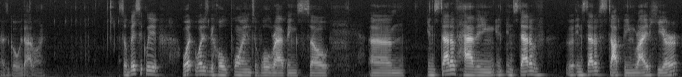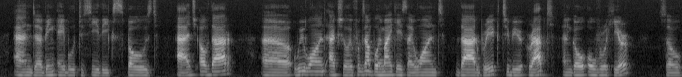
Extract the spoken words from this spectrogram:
Let's go with that one. So basically what what is the whole point of wall wrapping? So um, instead of having in, instead of uh, instead of stopping right here and uh, being able to see the exposed edge of that uh, we want actually for example in my case I want that brick to be wrapped and go over here. So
